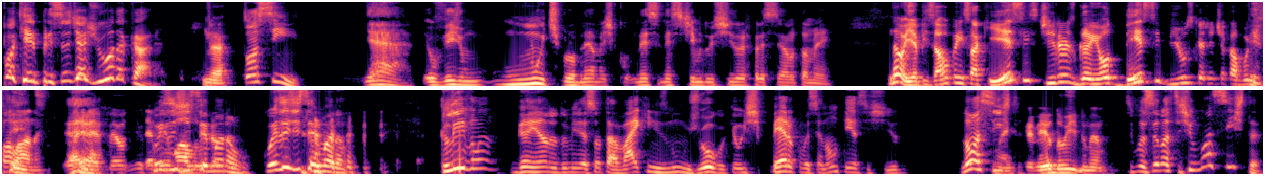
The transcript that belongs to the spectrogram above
porque ele precisa de ajuda, cara. É. Então, assim, é, eu vejo muitos problemas nesse, nesse time dos Steelers para esse ano também. Não, e é bizarro pensar que esse Steelers ganhou desse Bills que a gente acabou de falar, né? É, é coisas de semana um. Coisas de semana Cleveland ganhando do Minnesota Vikings num jogo que eu espero que você não tenha assistido. Não assista. Foi meio doído mesmo. Se você não assistiu, não assista.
